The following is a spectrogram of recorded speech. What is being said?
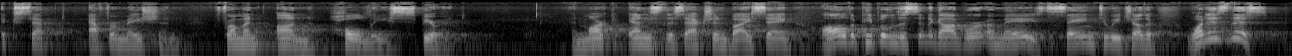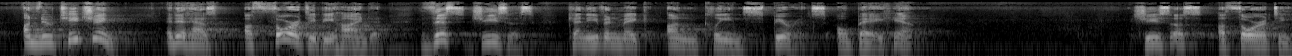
accept affirmation from an unholy spirit. And Mark ends this action by saying, All the people in the synagogue were amazed, saying to each other, What is this? A new teaching, and it has authority behind it. This Jesus can even make unclean spirits obey him. Jesus' authority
